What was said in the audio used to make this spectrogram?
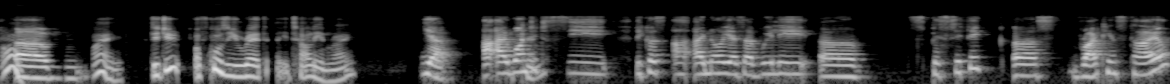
oh Um why? Did you of course you read italian right? Yeah, I, I wanted Okay. to see because I, I know has a really uh specific uh writing style.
